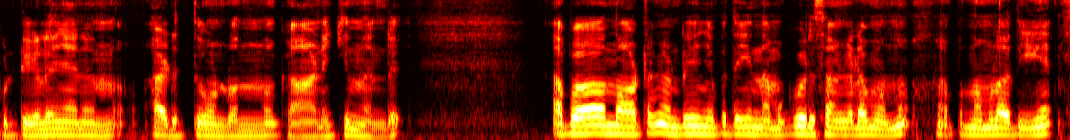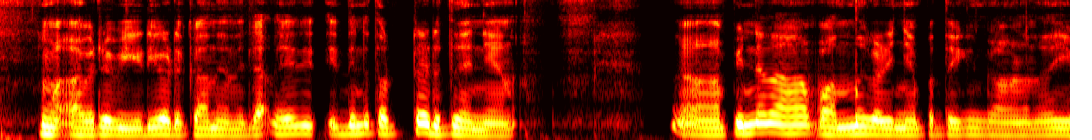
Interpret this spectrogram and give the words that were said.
കുട്ടികളെ ഞാനൊന്ന് അടുത്ത് കൊണ്ടൊന്ന് കാണിക്കുന്നുണ്ട്. അപ്പോൾ നോട്ടം കണ്ടു കഴിഞ്ഞപ്പോഴത്തേക്കും നമുക്കൊരു സങ്കടം വന്നു. അപ്പോൾ നമ്മൾ നമ്മളധികം അവരെ വീഡിയോ എടുക്കാൻ നിന്നില്ല. അതായത് ഇതിന്റെ തൊട്ടടുത്ത് തന്നെയാണ്. പിന്നെ ആ വന്നു കഴിഞ്ഞപ്പോഴത്തേക്കും കാണുന്നത് ഈ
